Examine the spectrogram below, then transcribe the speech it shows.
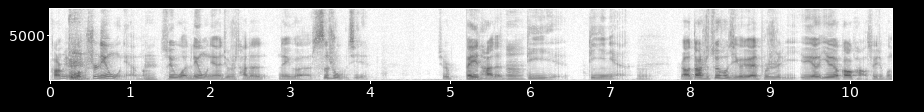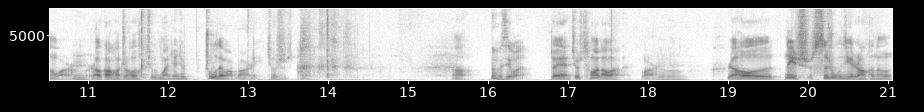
高中毕业我不是零五年嘛，嗯所以我零五年就是他的那个四十五级，就是 beta 的嗯第、第一年。嗯然后当时最后几个月不是一月一月要高考，所以就不能玩。嗯然后高考之后就完全就住在网吧里，就是 啊，那么喜欢？对，就是从早到晚玩。嗯然后那是四十五级，然后可能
